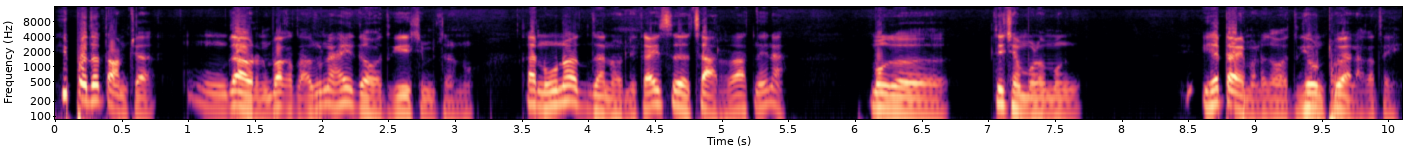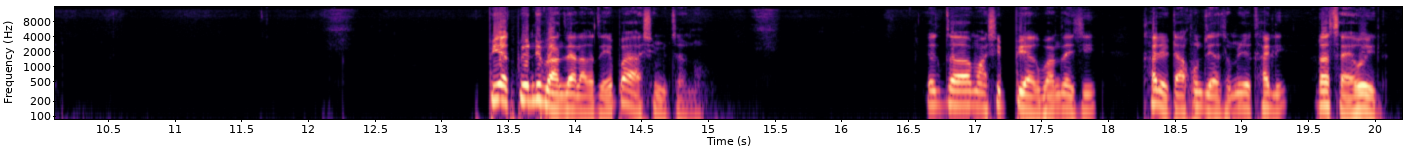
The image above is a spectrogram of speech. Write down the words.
ही पद्धत आमच्या अं, गावरान अजून आहे गावात घ्यायची मित्रांनो. कारण उन्हात जाणवली काहीच चार राहत नाही ना. मग त्याच्यामुळं मग ह्या टायमाला गावात घेऊन ठेवायला लागत आहे. पियाक पेंडी बांधायला लागत हे पाय अशी मित्रांनो. एकदम अशी पियाक बांधायची. खाली टाकून द्यायचं म्हणजे खाली रसाय होईल.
